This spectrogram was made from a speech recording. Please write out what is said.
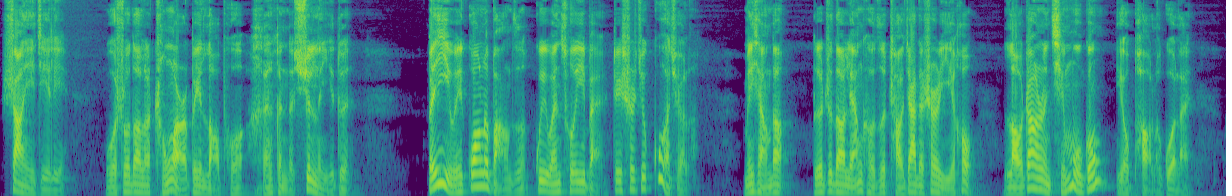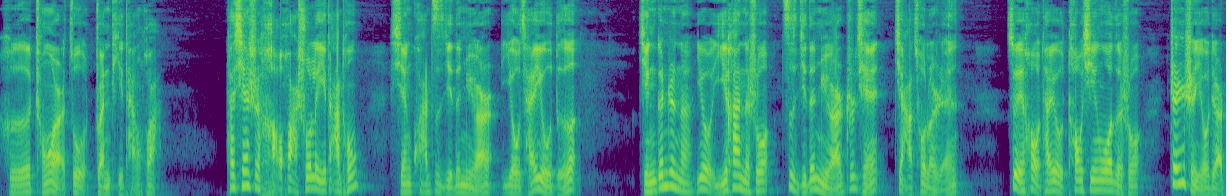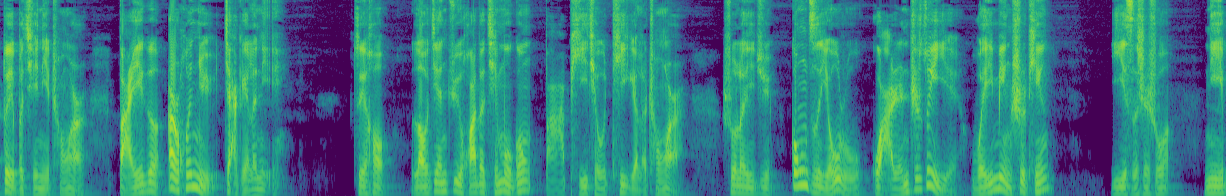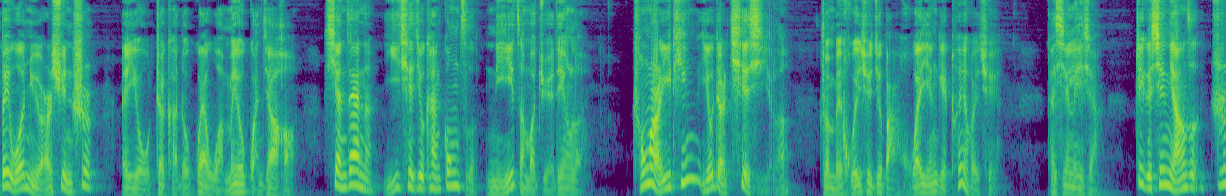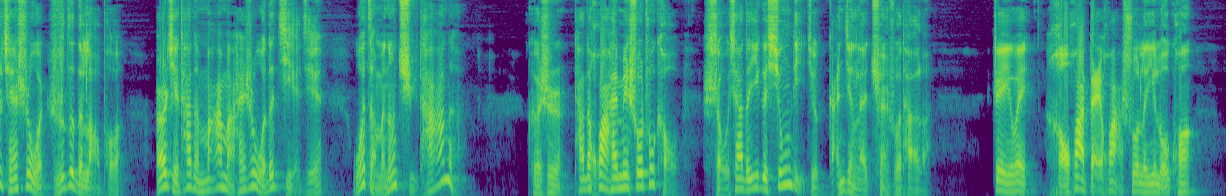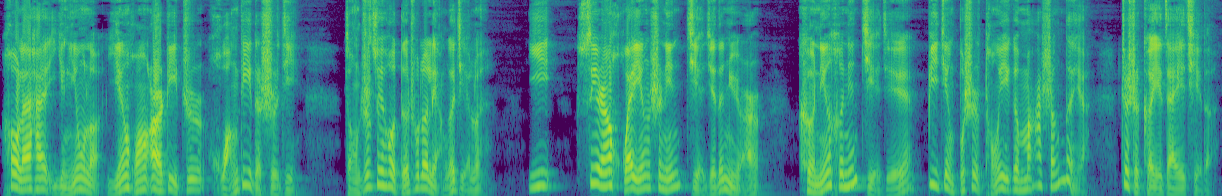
上一集里，我说到了重耳被老婆狠狠地训了一顿，本以为光了膀子跪完搓衣板这事儿就过去了，没想到得知到两口子吵架的事儿以后，老丈人秦穆公又跑了过来和重耳做专题谈话。他先是好话说了一大通，先夸自己的女儿有才有德，紧跟着呢又遗憾地说自己的女儿之前嫁错了人，最后他又掏心窝子说。真是有点对不起你，重耳，把一个二婚女嫁给了你。最后，老奸巨猾的秦穆公把皮球踢给了重耳，说了一句：“公子有辱，寡人之罪也，唯命是听。”意思是说，你被我女儿训斥，哎呦，这可都怪我没有管教好。现在呢，一切就看公子你怎么决定了。重耳一听，有点窃喜了，准备回去就把怀莹给退回去。他心里想。这个新娘子之前是我侄子的老婆，而且她的妈妈还是我的姐姐，我怎么能娶她呢？可是他的话还没说出口，手下的一个兄弟就赶紧来劝说他了。这一位好话歹话说了一箩筐，后来还引用了炎黄二帝之黄帝的事迹。总之，最后得出了两个结论：一，虽然怀莹是您姐姐的女儿。可您和您姐姐毕竟不是同一个妈生的呀，这是可以在一起的。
